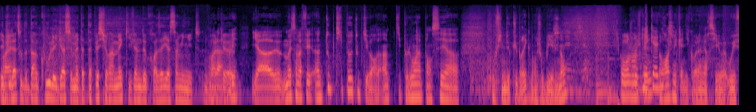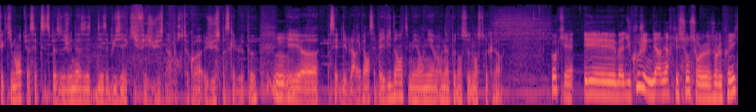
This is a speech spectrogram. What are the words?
Et Ouais. puis là, tout d'un coup, les gars se mettent à taper sur un mec qui vient de croiser il y a 5 minutes. Donc, Voilà, euh, oui. Il y a, euh, moi, ça m'a fait un tout petit peu, tout petit, bon, un petit peu loin penser à, au film de Kubrick dont j'ai oublié le nom. Orange Orange Mécanique. Mécanique. Orange Mécanique, voilà, merci. ouais, où effectivement, tu as cette espèce de jeunesse désabusée qui fait juste n'importe quoi, juste parce qu'elle le peut. Mhm. Et euh, la référence n'est pas évidente, mais on est, on est un peu dans ce, dans ce truc-là. ouais. Ok. Et bah du coup j'ai une dernière question sur le sur le comics.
